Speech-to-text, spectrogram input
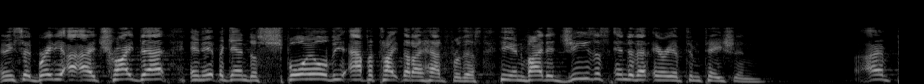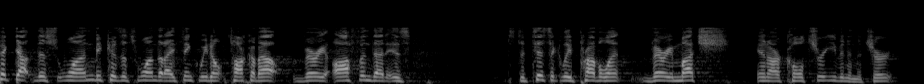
And he said, Brady, I, I, tried that and it began to spoil the appetite that I had for this. He invited Jesus into that area of temptation. I've picked out this one because it's one that I think we don't talk about very often, that is statistically prevalent very much in our culture, even in the church.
